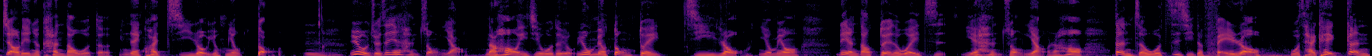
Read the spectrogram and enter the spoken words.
教练就看到我的那块肌肉有没有动，嗯，因为我觉得这件很重要，然后以及我的有有没有动对。肌肉有没有练到对的位置也很重要，然后瞪着我自己的肥肉，我才可以更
